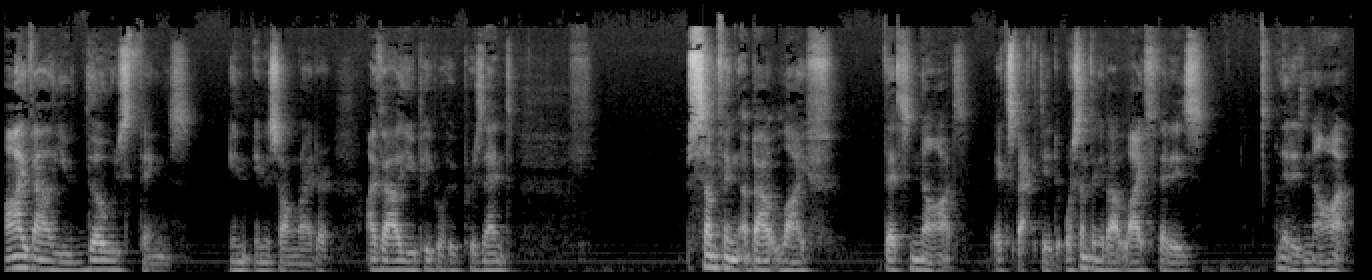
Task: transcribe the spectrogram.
I value those things in in a songwriter. I value people who present something about life that's not expected or something about life that is that is not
